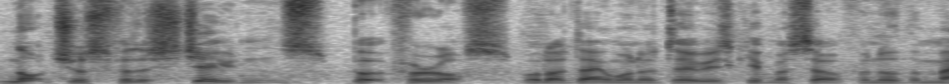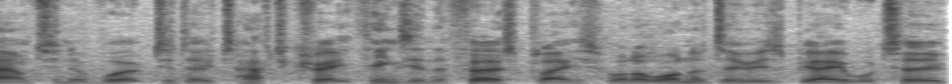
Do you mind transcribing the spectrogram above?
not just for the students, but for us. What I don't want to do is give myself another mountain of work to do to have to create things in the first place. What I want to do is be able to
